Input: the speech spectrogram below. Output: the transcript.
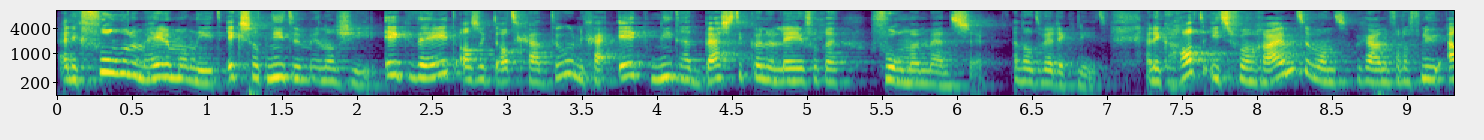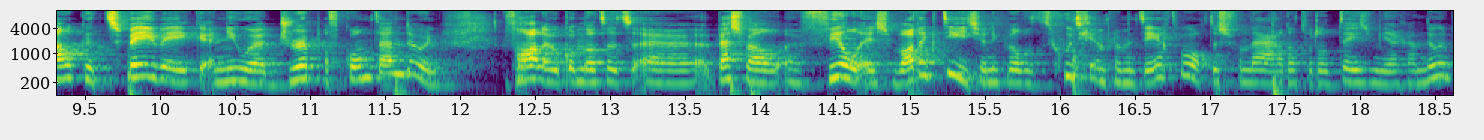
En ik voelde hem helemaal niet. Ik zat niet in mijn energie. Ik weet, als ik dat ga doen, ga ik niet het beste kunnen leveren voor mijn mensen. En dat wil ik niet. En ik had iets van ruimte. Want we gaan vanaf nu elke twee weken een nieuwe drip of content doen. Vooral ook omdat het uh, best wel eh, veel is wat ik teach. En ik wil dat het goed geïmplementeerd wordt. Dus vandaar dat we dat op deze manier gaan doen.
